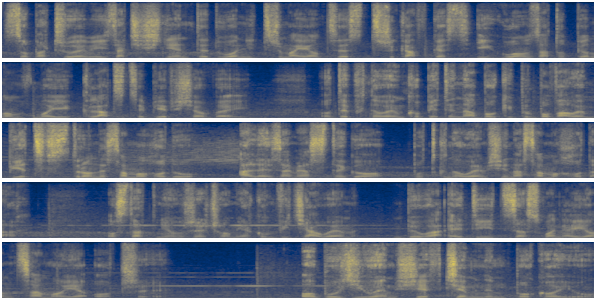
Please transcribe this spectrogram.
Zobaczyłem jej zaciśnięte dłoni trzymające strzykawkę z igłą zatopioną w mojej klatce piersiowej. Odepchnąłem kobietę na bok i próbowałem biec w stronę samochodu, ale zamiast tego potknąłem się na samochodach. Ostatnią rzeczą, jaką widziałem, była Edith zasłaniająca moje oczy. Obudziłem się w ciemnym pokoju.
